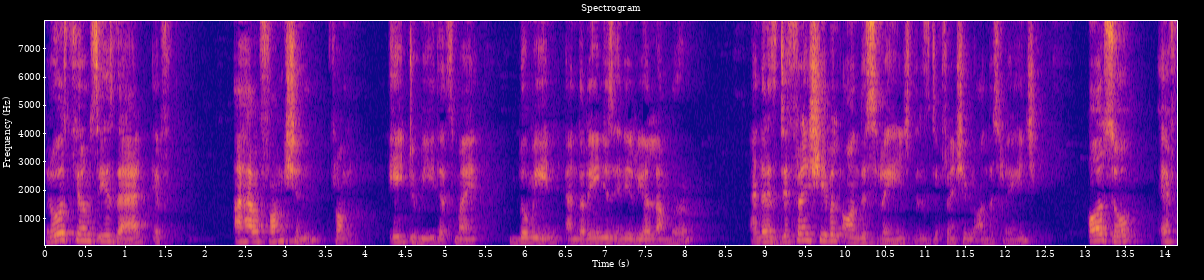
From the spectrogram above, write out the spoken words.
Rolle's theorem says that if I have a function from a to b, that's my domain, and the range is any real number, and that is differentiable on this range. That is differentiable on this range. Also fa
